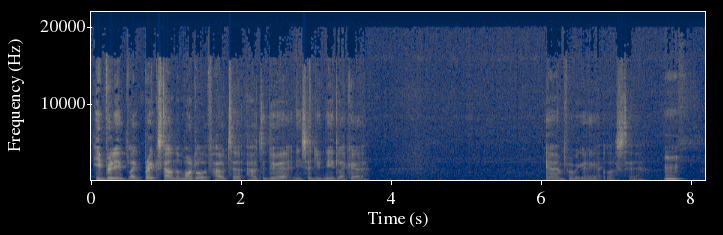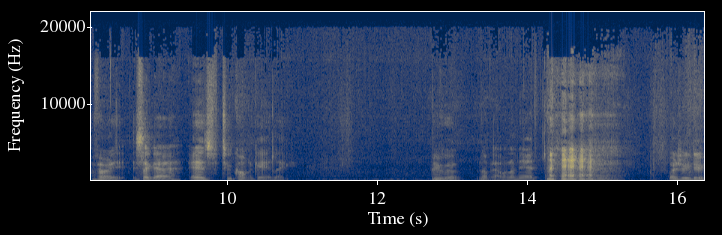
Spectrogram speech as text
he really like breaks down the model of how to how to do it, and he said you'd need like a. Yeah, I'm probably gonna get lost here. I'm probably it's like a it is too complicated. Like we'll knock that one on the head. what should we do?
